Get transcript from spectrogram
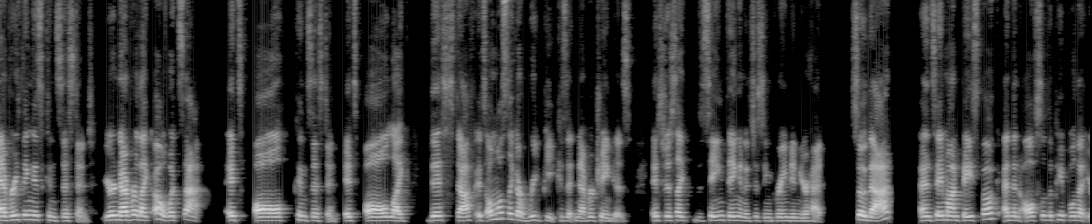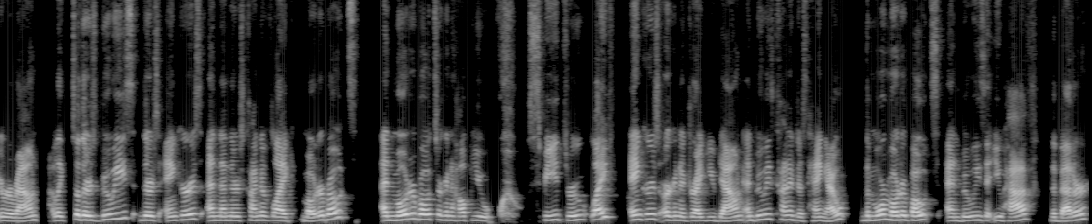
everything is consistent. You're never like, oh, what's that? It's all consistent. It's all like this stuff. It's almost like a repeat because it never changes. It's just like the same thing and it's just ingrained in your head. So that, and same on Facebook. And then also the people that you're around. Like, so there's buoys, there's anchors, and then there's kind of like motorboats. And motorboats are going to help you speed through life. Anchors are going to drag you down, and buoys kind of just hang out. The more motorboats and buoys that you have, the better.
